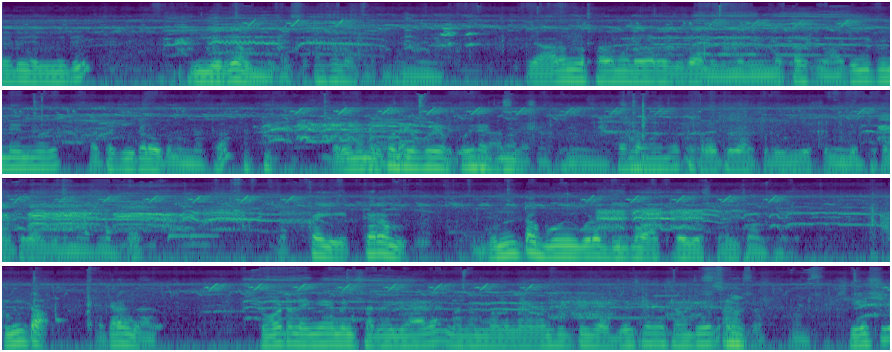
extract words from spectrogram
ఏడు ఎనిమిది ఈ ఏరియా ఉంది. ఈ ఆరు వందల పదమూడు ఎవరో ఇవ్వాలి మరి మొత్తం అటు ఇటు ఉండేది మరి? అట్ట గీతలు అవుతున్నట్ట పదమూడు కొద్దిగా పోయి- పోయినట్టు ఉంది సార్. కరెక్ట్ గారు ఇప్పుడు ఏం చేస్తాను చెప్పి. కరెక్ట్ గారు కూడా మాట్లాడతా ఒక్క ఎకరం గుంట భూమి కూడా దీంట్లో ఆక్యుపై చేసుకోవడం చూడండి గుంట ఎకరం కాదు. టోటల్ ఎంజాయ్మెంట్ సర్వే చేయాలి. మనం మనం మనం వన్ ఫిఫ్టీ చేసిన సెవెంటీ. చేసి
